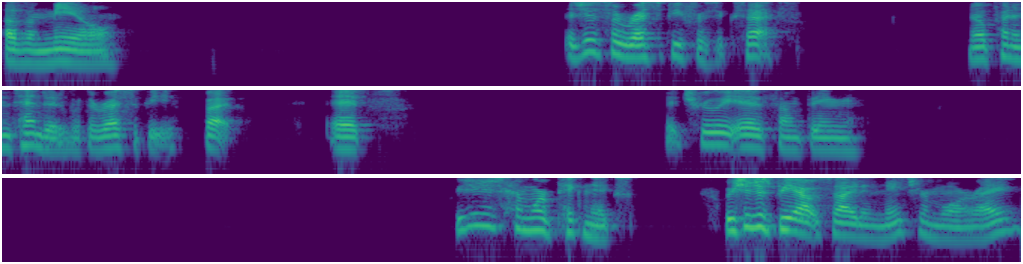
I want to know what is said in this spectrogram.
of a meal. It's just a recipe for success. No pun intended with the recipe, but it's it truly is something we should just have more picnics. We should just be outside in nature more, right?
